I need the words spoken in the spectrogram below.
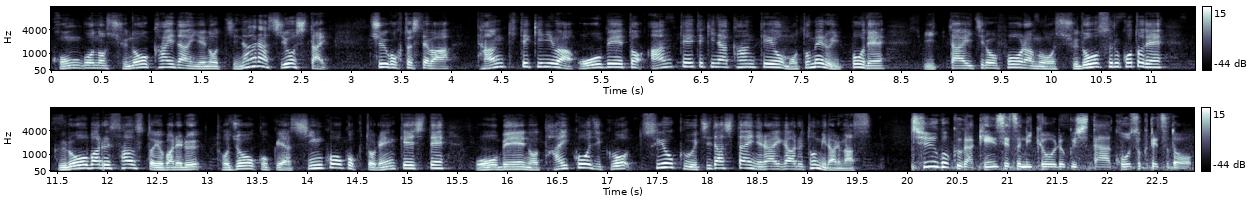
今後の首脳会談への地ならしをしたい。中国としては 短期的には欧米と安定的な関係を求める一方で一帯一路フォーラムを主導することでグローバルサウスと呼ばれる途上国や新興国と連携して欧米への対抗軸を強く打ち出したい狙いがあるとみられます。中国が建設に協力した高速鉄道。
